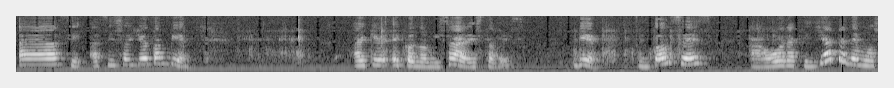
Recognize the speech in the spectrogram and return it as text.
Así, así soy yo también. Hay que economizar esta vez. Bien, entonces, ahora que ya tenemos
